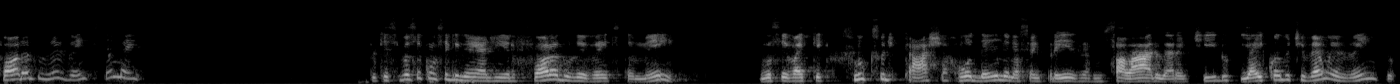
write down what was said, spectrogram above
fora dos eventos também. Porque se você conseguir ganhar dinheiro fora dos eventos também, você vai ter fluxo de caixa rodando na sua empresa, um salário garantido. E aí, quando tiver um evento,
